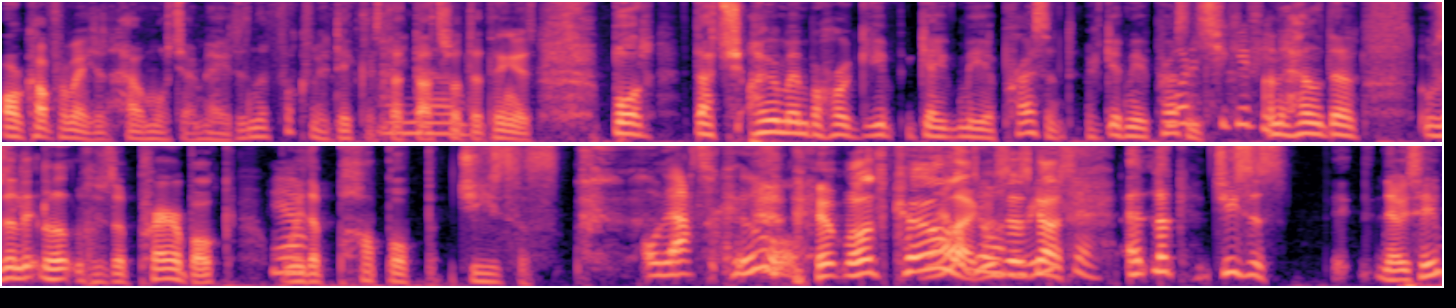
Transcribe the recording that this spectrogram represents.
or confirmation. How much I made isn't it fucking ridiculous? That that's what the thing is. But that sh- I remember her give, gave me a present. Or gave me a present. What did she give you? And held a. It was a little. It was a prayer book Yeah. with a pop up Jesus. Oh, that's cool. it was cool. Well like it was just uh, look, Jesus. You see? You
